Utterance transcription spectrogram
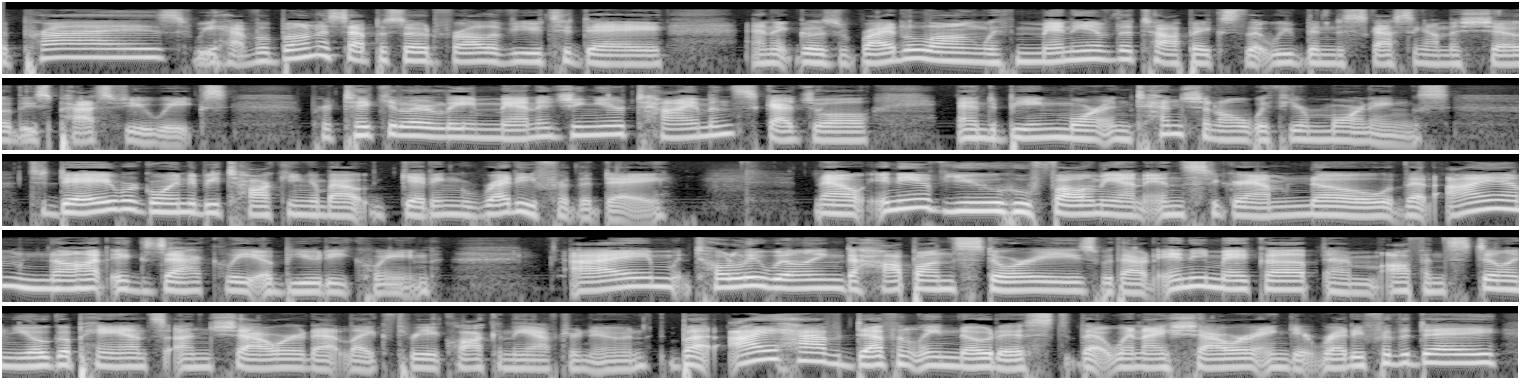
Surprise! We have a bonus episode for all of you today, and it goes right along with many of the topics that we've been discussing on the show these past few weeks, particularly managing your time and schedule and being more intentional with your mornings. Today, we're going to be talking about getting ready for the day. Now, any of you who follow me on Instagram know that I am not exactly a beauty queen. I'm totally willing to hop on stories without any makeup. I'm often still in yoga pants, unshowered at like three o'clock in the afternoon. But I have definitely noticed that when I shower and get ready for the day,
